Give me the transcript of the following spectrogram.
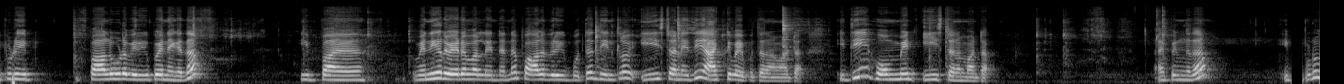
ఇప్పుడు ఈ పాలు కూడా విరిగిపోయినాయి కదా. ఈ పా వెనిగర్ వేయడం వల్ల ఏంటంటే పాలు విరిగిపోతే దీంట్లో ఈస్ట్ అనేది యాక్టివ్ అయిపోతుంది అనమాట ఇది హోమ్ మేడ్ ఈస్ట్ అనమాట అయిపోయింది కదా? ఇప్పుడు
